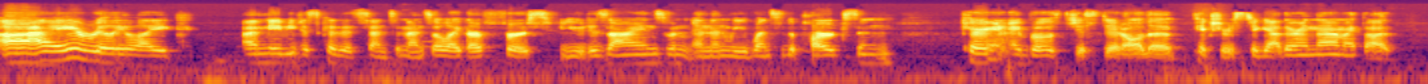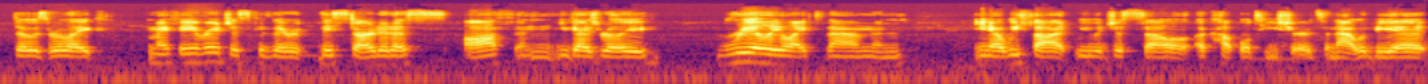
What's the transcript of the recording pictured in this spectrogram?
I really like. uh, maybe just because it's sentimental, like our first few designs, when and then we went to the parks and Carrie and I both just did all the pictures together in them. I thought those were like my favorite, just because they were they started us off, and you guys really really liked them and you know, we thought we would just sell a couple T-shirts and that would be it.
